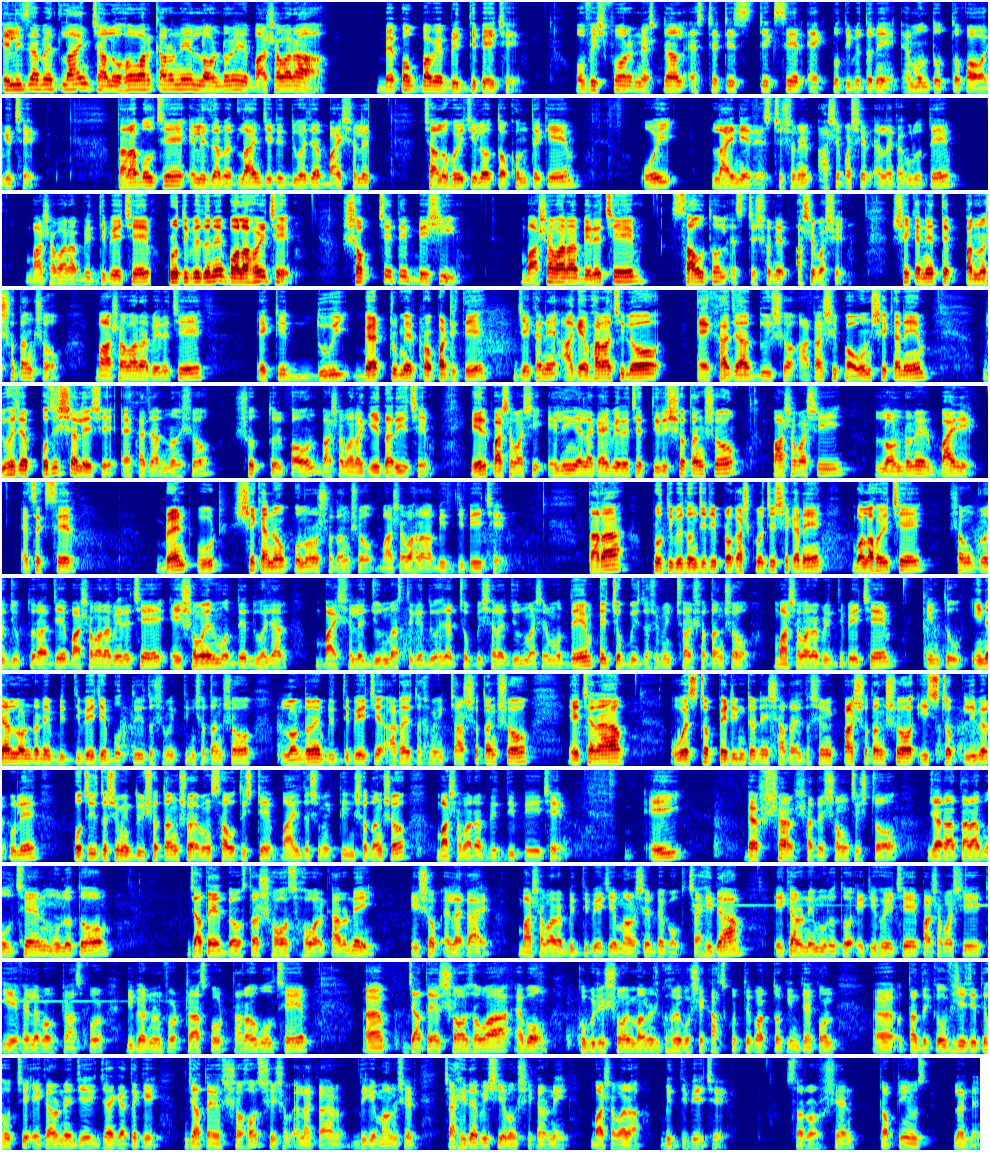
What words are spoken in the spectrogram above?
Elizabeth line চালু হওয়ার কারণে লন্ডনের বাসা ভাড়া ব্যাপকভাবে বৃদ্ধি পেয়েছে। অফিস ফর ন্যাশনাল স্ট্যাটিস্টিক্সের এক প্রতিবেদনে এমন তথ্য পাওয়া গেছে। তারা বলছে, এলিজাবেথ লাইন যেটি দু হাজার বাইশ সালে চালু হয়েছিল, তখন থেকে ওই লাইনের স্টেশনের আশেপাশের এলাকাগুলোতে বাসা ভাড়া বৃদ্ধি পেয়েছে। প্রতিবেদনে বলা হয়েছে, সবচেয়ে বেশি বাসা ভাড়া বেড়েছে সাউথ হল স্টেশনের আশেপাশে। সেখানে তেপ্পান্ন শতাংশ। বাসা ভাড়া বেড়েছে একটি দুই বেডরুমের প্রপার্টিতে যেখানে আগে ভাড়া ছিল এক হাজার দুইশো আটাশি পাউন্ড সেখানে দু হাজার পঁচিশ সালে এসে এক হাজার নয়শো সত্তর পাউন্ড বাসা ভাড়া গিয়ে দাঁড়িয়েছে। এর পাশাপাশি এলিং এলাকায় বেড়েছে তিরিশ শতাংশ। পাশাপাশি লন্ডনের বাইরে এসেক্সের ব্র্যান্ডউড, সেখানেও পনেরো শতাংশ বাসা ভাড়া বৃদ্ধি পেয়েছে। তারা প্রতিবেদন যেটি প্রকাশ করেছে, সেখানে বলা হয়েছে, সমগ্র যুক্তরাজ্যে বাসা ভাড়া বেড়েছে। এই সময়ের মধ্যে দু বাইশ সালের জুন মাস থেকে দু সালের জুন মাসের মধ্যে চব্বিশ দশমিক ছয় শতাংশ বাসা ভাড়া বৃদ্ধি পেয়েছে। কিন্তু ইনার লন্ডনে বৃদ্ধি পেয়েছে বত্রিশ দশমিক তিন শতাংশ, লন্ডনে বৃদ্ধি পেয়েছে আঠাশ দশমিক চার শতাংশ। এছাড়া ওয়েস্ট অফ পেডিংটনে সাতাশ দশমিক পাঁচ শতাংশ, ইস্ট অফ লিভারপুলে পঁচিশ দশমিক দুই শতাংশ এবং সাউথ ইস্টে বাইশ দশমিক তিন শতাংশ বাসা ভাড়া বৃদ্ধি পেয়েছে। এই ব্যবসার সাথে সংশ্লিষ্ট যারা, তারা বলছেন মূলত যাতায়াত ব্যবস্থা সহজ হওয়ার কারণেই এইসব এলাকায় বাসা ভাড়া বৃদ্ধি পেয়েছে, মানুষের ব্যাপক চাহিদা। এই কারণে মূলত এটি হয়েছে। পাশাপাশি টিএফএল এবং ট্রান্সপোর্ট, ডিপার্টমেন্ট ফর ট্রান্সপোর্ট, তারাও বলছে যাতায়াত সহজ হওয়া এবং কোভিডের সময় মানুষ ঘরে বসে কাজ করতে পারত, কিন্তু এখন তাদেরকে অফিসে যেতে হচ্ছে। এ কারণে যে জায়গা থেকে যাতায়াত সহজ, সেসব এলাকার দিকে মানুষের চাহিদা বেশি এবং সে কারণেই বাসা ভাড়া বৃদ্ধি পেয়েছে। Sarwar Hossain, top news, London.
